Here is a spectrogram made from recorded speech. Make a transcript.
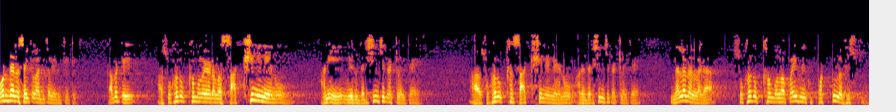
more than a psychological entity కాబట్టి ఆ సుఖ దుఃఖముల ఎడల సాక్షిని నేను అని మీరు దర్శించినట్లయితే ఆ సుఖ దుఃఖ సాక్షిని నేను అని దర్శించినట్లయితే మెల్లమెల్లగా సుఖ దుఃఖములపై మీకు పట్టు లభిస్తుంది.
